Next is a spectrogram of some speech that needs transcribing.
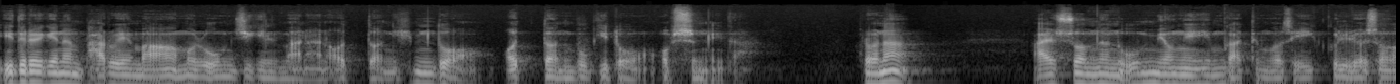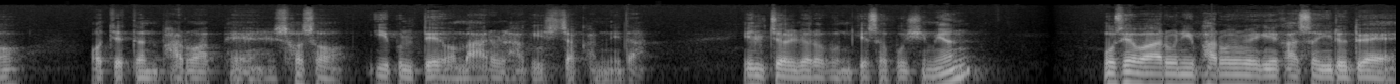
이들에게는 바로의 마음을 움직일 만한 어떤 힘도 어떤 무기도 없습니다. 그러나 알 수 없는 운명의 힘 같은 것에 이끌려서 어쨌든 바로 앞에 서서 입을 떼어 말을 하기 시작합니다. 1절 여러분께서 보시면 모세와 아론이 바로에게 가서 이르되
